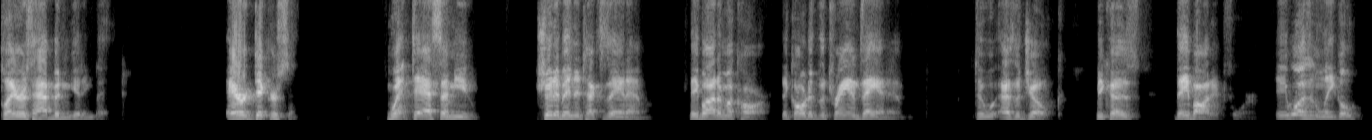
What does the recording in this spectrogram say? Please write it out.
Players have been getting paid. Eric Dickerson went to SMU, should have been in Texas A&M. They bought him a car. They called it the Trans A&M to as a joke because they bought it for him. It wasn't legal.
